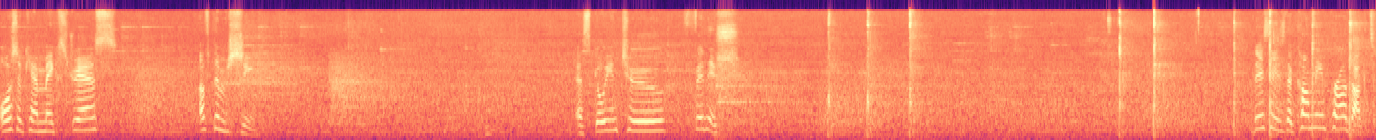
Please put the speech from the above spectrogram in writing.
also can make strength of the machine. It's going to finish. This is the coming product.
